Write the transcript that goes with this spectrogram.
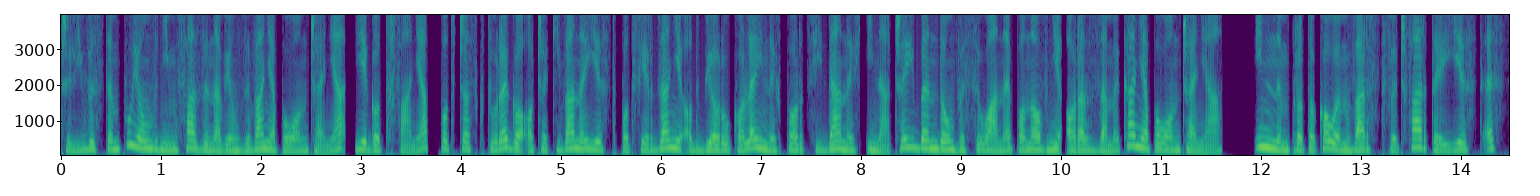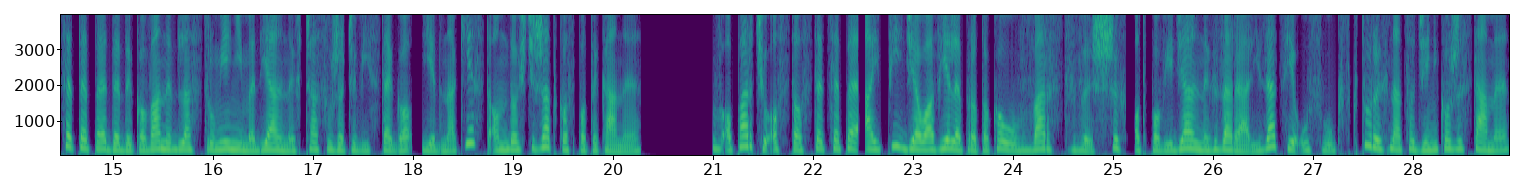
czyli występują w nim fazy nawiązywania połączenia, jego trwania, podczas którego oczekiwane jest potwierdzanie odbioru kolejnych porcji danych, inaczej będą wysyłane ponownie oraz zamykania połączenia. Innym protokołem warstwy czwartej jest SCTP dedykowany dla strumieni medialnych czasu rzeczywistego, jednak jest on dość rzadko spotykany. W oparciu o stos TCP IP działa wiele protokołów warstw wyższych, odpowiedzialnych za realizację usług, z których na co dzień korzystamy.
